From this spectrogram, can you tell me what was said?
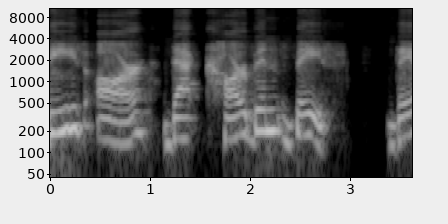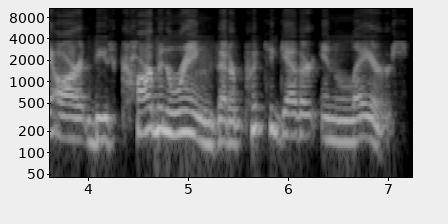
These are that carbon base. They are these carbon rings that are put together in layers.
